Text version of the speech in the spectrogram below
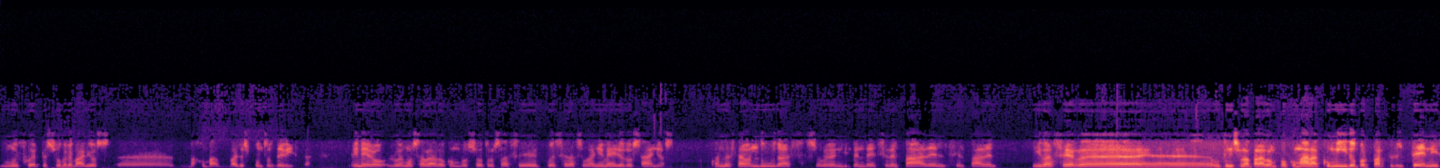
muy fuerte sobre varios, eh, bajo varios puntos de vista. Primero, lo hemos hablado con vosotros hace, puede ser hace un año y medio, dos años, cuando estaban dudas sobre la independencia del pádel, si el pádel iba a ser, eh, utilizo una palabra un poco mala, comido por parte del tenis.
